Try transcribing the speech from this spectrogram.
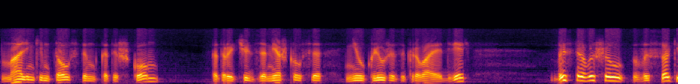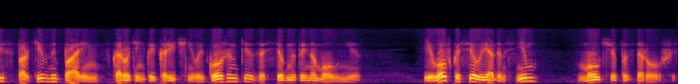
маленьким толстым котышком, который чуть замешкался, неуклюже закрывая дверь, быстро вышел высокий спортивный парень в коротенькой коричневой кожанке, застегнутой на молнию, и ловко сел рядом с ним, молча поздоровавшись.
